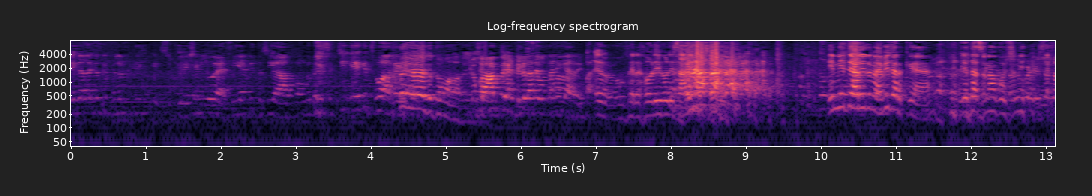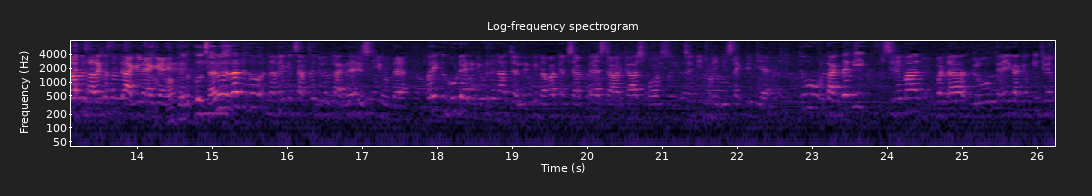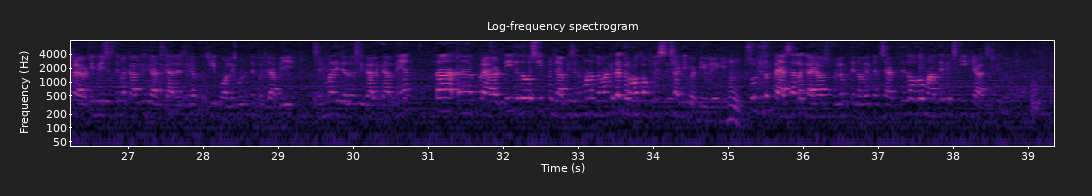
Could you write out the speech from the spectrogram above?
ਹੈ ਦੀ ਹੀ ਉਹ ਐਸੀ ਹੈ ਕਿ ਤੁਸੀਂ ਆਪ ਕਹੋਗੇ ਵੀ ਸੱਚੀ ਇਹ ਕਿੱਥੋਂ ਆ ਇਹ ਗਿਆ ਕਿੱਥੋਂ ਆ ਗਿਆ ਕਬਾਬ ਤੇ ਹੱਡੀ ਵਾਲਾ ਰੋਲ ਤਾਂ ਨਹੀਂ ਕਰ ਰਹੇ। ਇਹ ਉਹ ਫਿਰ ਹੌਲੀ ਹੌਲੀ ਸਾਰੀ ਇੰਨੀ ਤਿਆਰੀ ਤਾਂ ਮੈਂ ਵੀ ਕਰਕੇ ਆਇਆ। ਕਿ ਦੱਸਣਾ ਕੁਝ ਨਹੀਂ। ਪ੍ਰੋਡਿਊਸਰ ਸਾਹਿਬ ਨੇ ਸਾਰਾ ਕੁਝ ਸਮਝਾ ਕੇ ਲੈ ਕੇ ਆਏ। ਹਾਂ, ਬਿਲਕੁਲ ਸਾਹਿਬ, ਜਦੋਂ ਨਵੇਂ ਕਨਸੈਪਟ ਤੇ ਫਿਲਮ ਲੱਗ ਰਿਹਾ ਰਿਸਕੀ ਹੁੰਦਾ ਹੈ। ਪਰ ਇੱਕ ਗੁੱਡ ਐਟੀਟਿਊਡ ਦੇ ਨਾਲ ਚੱਲਿਓ ਕਿ ਨਵਾਂ ਕਨਸੈਪਟ ਹੈ ਸਟਾਰ ਕਾਸਟ ਬਹੁਤ ਚੰਗੀ ਚੁਣੀ ਸਿਲੈਕਟਿਵ ਵੀ ਹੈ। ਤੇ ਉਹ ਲੱਗਦਾ ਵੀ ਸਿਨੇਮਾ ਵੱਡਾ ਗਰੋ ਕਰੇਗਾ ਕਿਉਂਕਿ ਜਿਵੇਂ ਪ੍ਰਾਇੋਰਟੀ ਬੇਸਿਸ ਤੇ ਮੈਂ ਕੱਲ ਵੀ ਗੱਲ ਕਰ ਰਿਹਾ ਸੀਗਾ ਕਿ ਬਾਲੀਵੁੱਡ ਤੇ ਪੰਜਾਬੀ ਸਿਨੇਮਾ ਦੀ ਜਦੋਂ ਅਸੀਂ ਗੱਲ ਕਰਦੇ ਹਾਂ ਤਾਂ ਪ੍ਰਾਇੋਰਟੀ ਜਦੋਂ ਅਸੀਂ ਪੰਜਾਬੀ ਸਿਨੇਮਾ ਨੂੰ ਦੇਵਾਂਗੇ ਤਾਂ ਗਰੋਥ ਆਬਵੀਅਸਲੀ ਸਾਡੀ ਵੱਡੀ ਹੋਏਗੀ। ਸੋ ਜਦੋਂ ਪੈਸਾ ਲਗਾਇਆ ਉਸ ਫਿਲਮ ਤੇ ਨਵੇਂ ਕਨਸੈਪਟ ਤੇ ਤਾਂ ਉਦੋਂ ਮਨ ਦੇ ਵਿੱਚ ਕੀ ਖਿਆਲ ਸੀ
